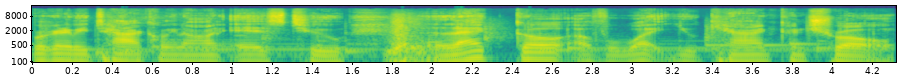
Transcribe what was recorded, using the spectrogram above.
we're going to be tackling on is to let go of what you can't control.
